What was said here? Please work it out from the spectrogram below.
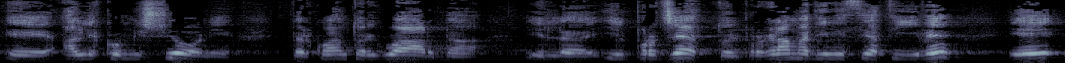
eh, alle commissioni per quanto riguarda il, il progetto, il programma di iniziative e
